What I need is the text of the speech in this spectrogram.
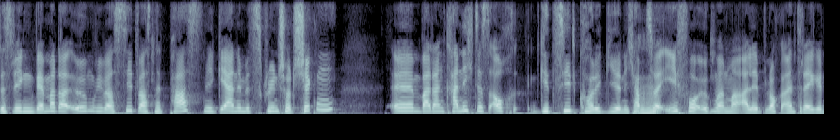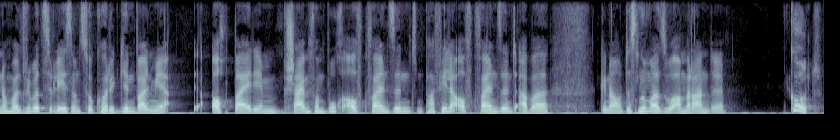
Deswegen, wenn man da irgendwie was sieht, was nicht passt, mir gerne mit Screenshot schicken ähm, weil dann kann ich das auch gezielt korrigieren. Ich habe mhm. zwar eh vor, irgendwann mal alle Blog-Einträge nochmal drüber zu lesen und zu korrigieren, weil mir auch bei dem Schreiben vom Buch aufgefallen sind, ein paar Fehler aufgefallen sind, aber genau, das nur mal so am Rande. Gut.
